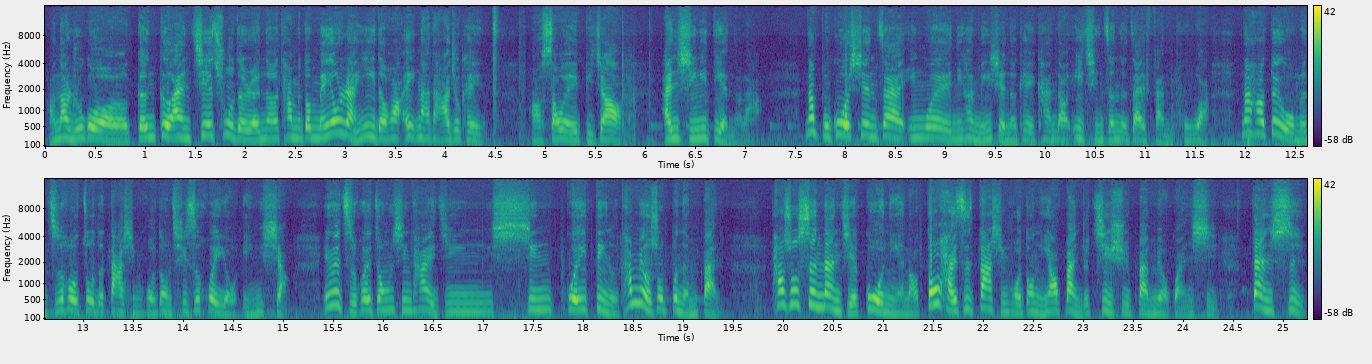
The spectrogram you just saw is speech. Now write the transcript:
好，那如果跟个案接触的人呢，他们都没有染疫的话，哎，那大家就可以好稍微比较安心一点的啦。那不过现在，因为你很明显的可以看到疫情真的在反扑啊，那它对我们之后做的大型活动其实会有影响，因为指挥中心它已经新规定了，他没有说不能办，他说圣诞节过年哦，都还是大型活动，你要办你就继续办没有关系，但是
